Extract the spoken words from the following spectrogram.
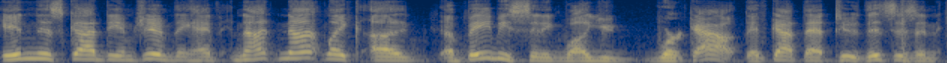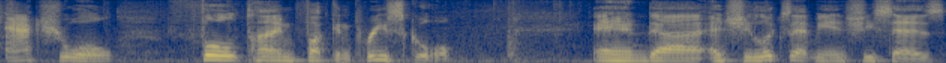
in this goddamn gym they have not not like a, a babysitting while you work out. They've got that too. This is an actual full-time fucking preschool and uh, and she looks at me and she says,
